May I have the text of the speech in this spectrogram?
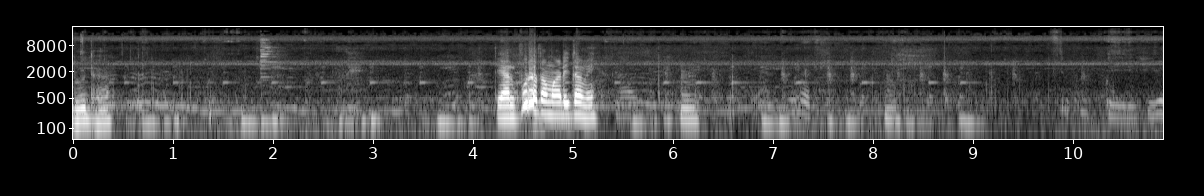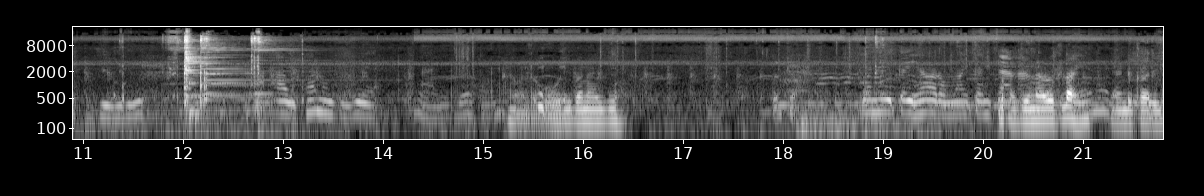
દૂધ, હા? ધ્યાન પૂરો તમારી તમે? કરી.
